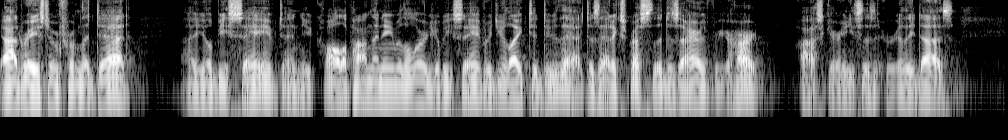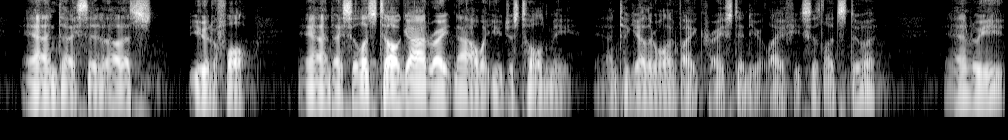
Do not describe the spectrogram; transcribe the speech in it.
God raised Him from the dead. Uh, you'll be saved, and you call upon the name of the Lord, you'll be saved. Would you like to do that? Does that express the desire of your heart, Oscar? And he says, It really does. And I said, Oh, that's beautiful. And I said, Let's tell God right now what you just told me, and together we'll invite Christ into your life. He says, Let's do it and we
